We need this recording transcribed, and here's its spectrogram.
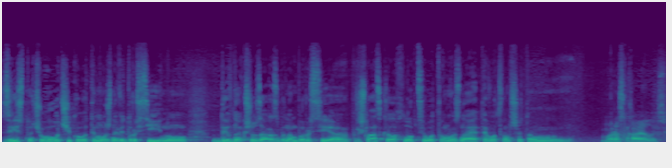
Звісно, чого очікувати можна від Росії? Ну дивно, якщо зараз би нам би Росія прийшла, сказала, хлопці, от вам ви знаєте, от вам ще там Ми розкаялися.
